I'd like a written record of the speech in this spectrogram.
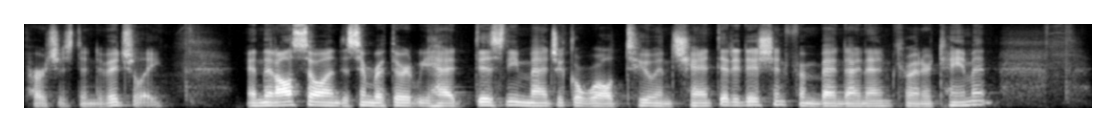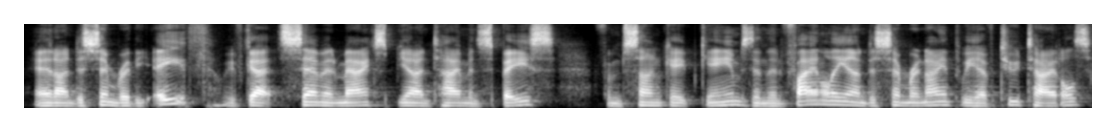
purchased individually. And then also on December 3rd, we had Disney Magical World 2 Enchanted Edition from Bandai Namco Entertainment. And on December the 8th, we've got Sam and Max Beyond Time and Space from Skunkape Games. And then finally, on December 9th, we have two titles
